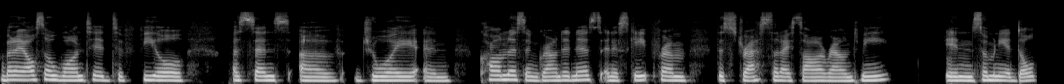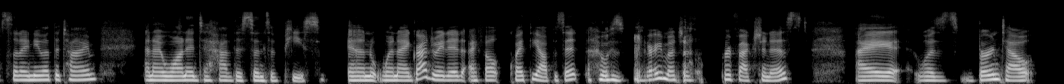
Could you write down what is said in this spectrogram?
But I also wanted to feel a sense of joy and calmness and groundedness and escape from the stress that I saw around me in so many adults that I knew at the time. And I wanted to have this sense of peace. And when I graduated, I felt quite the opposite. I was very much a perfectionist. I was burnt out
